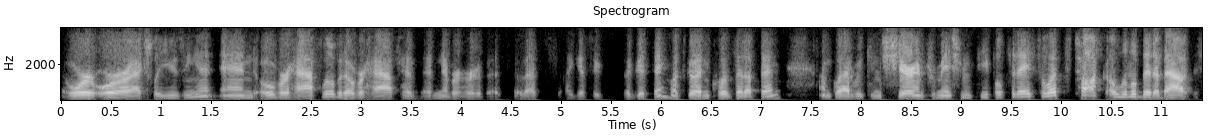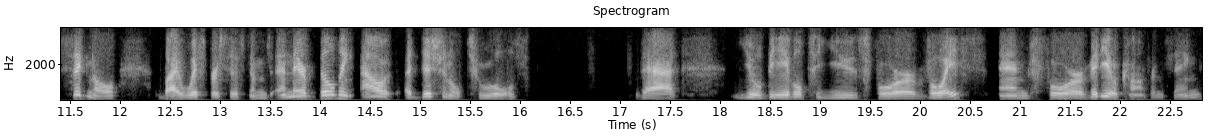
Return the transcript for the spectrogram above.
or, or are actually using it, and over half, a little bit over half, have, have never heard of it. So that's I guess, a, a good thing. Let's go ahead and close that up then. I'm glad we can share information with people today. So let's talk a little bit about Signal by Whisper Systems. And they're building out additional tools that you'll be able to use for voice and for video conferencing.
